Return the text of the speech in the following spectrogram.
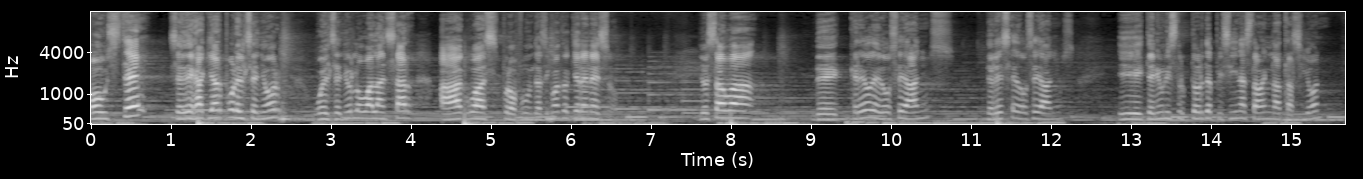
O usted se deja guiar por el Señor o el Señor lo va a lanzar a aguas profundas. ¿Y cuánto quieren eso? Yo estaba de, creo, de 12 años, 13, 12 años, y tenía un instructor de piscina, estaba en natación,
